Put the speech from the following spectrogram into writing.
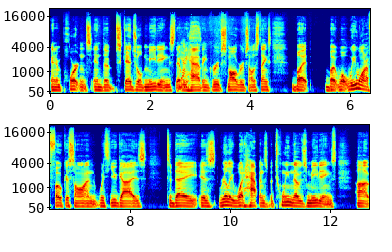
and importance in the scheduled meetings that we have in groups, small groups, all those things. But but what we want to focus on with you guys today is really what happens between those meetings. Uh,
